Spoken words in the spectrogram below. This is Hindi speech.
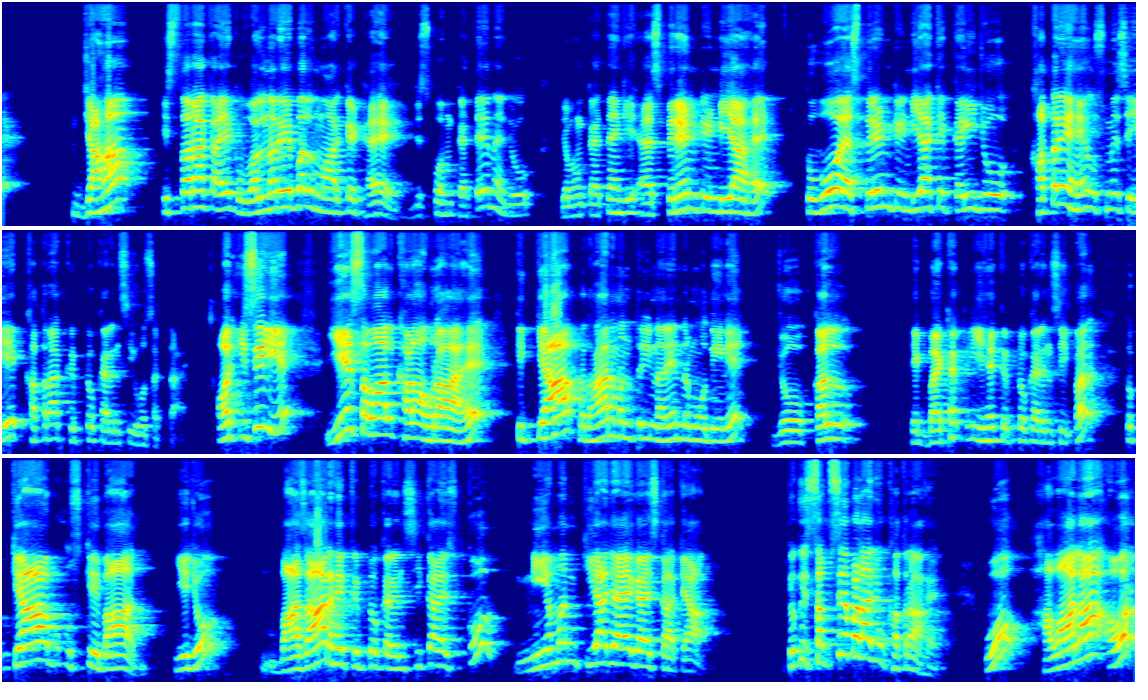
जहाँ इस तरह का एक वलनरेबल मार्केट है, जिसको हम कहते हैं ना जो, जब हम कहते हैं कि एस्पिरेंट इंडिया है तो वो एस्पिरेंट इंडिया के कई जो खतरे हैं, उसमें से एक खतरा क्रिप्टो करेंसी हो सकता है। और इसीलिए ये सवाल खड़ा हो रहा है कि क्या प्रधानमंत्री नरेंद्र मोदी ने जो कल एक बैठक ली है क्रिप्टो करेंसी पर तो क्या उसके बाद ये जो बाज़ार है क्रिप्टो करेंसी का, इसको नियमन किया जाएगा, इसका क्या? क्योंकि सबसे बड़ा जो खतरा है, वो हवाला और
